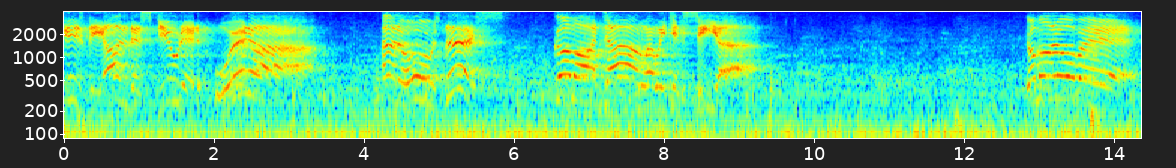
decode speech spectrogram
is the undisputed winner. And who's this? Come on down where we can see ya. Come on over here.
